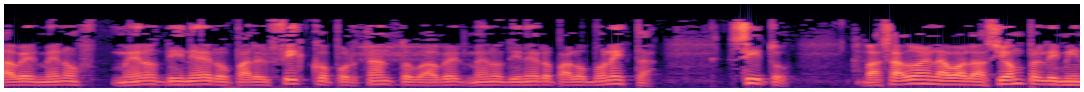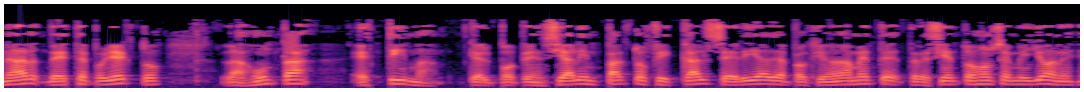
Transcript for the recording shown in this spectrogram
va a haber menos, menos dinero para el fisco, por tanto va a haber menos dinero para los bonistas. Cito, basado en la evaluación preliminar de este proyecto, la Junta estima que el potencial impacto fiscal sería de aproximadamente 311 millones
